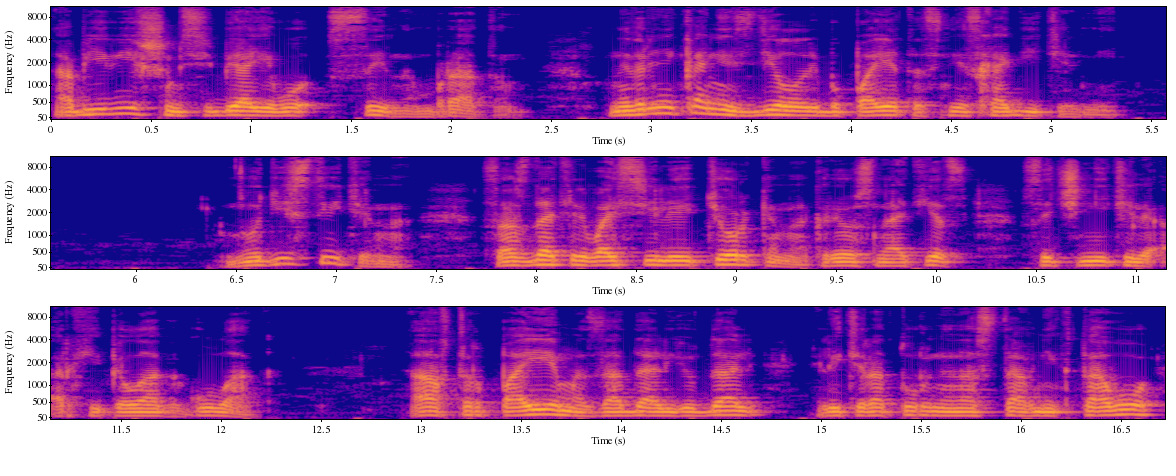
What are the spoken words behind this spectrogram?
объявившим себя его сыном, братом, наверняка не сделали бы поэта снисходительней. Но действительно, создатель Василия Теркина, крестный отец сочинителя архипелага ГУЛАГ, автор поэмы «Задаль-юдаль», литературный наставник того,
